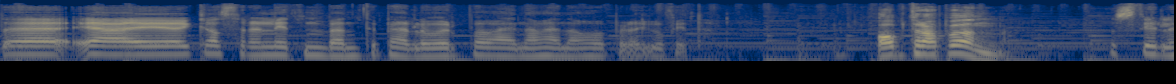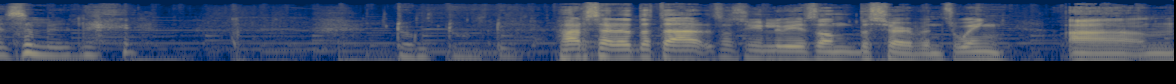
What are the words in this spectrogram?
Det, jeg kaster en liten bønn til Pellor på vegne av henne og håper det går fint. Opp trappen. Så stille som mulig. dunk, dunk, dunk. Her ser dere, Dette er sannsynligvis sånn The Servants Wing. Um,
